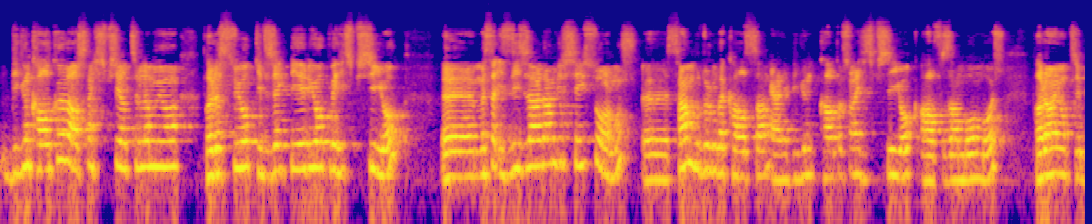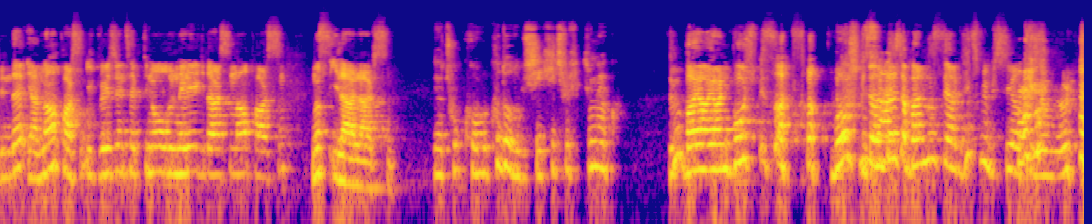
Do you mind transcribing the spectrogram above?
bir gün kalkıyor ve aslında hiçbir şey hatırlamıyor. Parası yok, gidecek bir yeri yok ve hiçbir şey yok. E, mesela izleyicilerden bir şey sormuş. E, sen bu durumda kalsan yani bir gün kalkıyorsun ve hiçbir şey yok, hafızan bomboş. Paran yok cebinde. Yani ne yaparsın? İlk vereceğin tepki ne olur? Nereye gidersin? Ne yaparsın? Nasıl ilerlersin? Ya çok korku dolu bir şey. Hiçbir fikrim yok. Değil mi? Bayağı yani boş bir sayfa. Boş bir arkadaşlar ben nasıl yani hiç mi bir şey hatırlamıyorum?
